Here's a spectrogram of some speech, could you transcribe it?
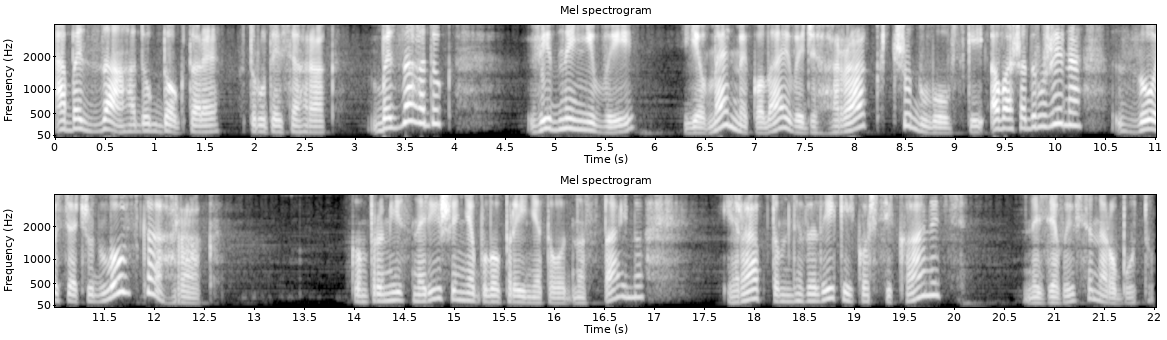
А без загадок, докторе, втрутився грак. Без загадок віднині ви, Євмен Миколаєвич Грак Чудловський, а ваша дружина Зося Чудловська Грак. Компромісне рішення було прийнято одностайно, і раптом невеликий корсіканець не з'явився на роботу.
